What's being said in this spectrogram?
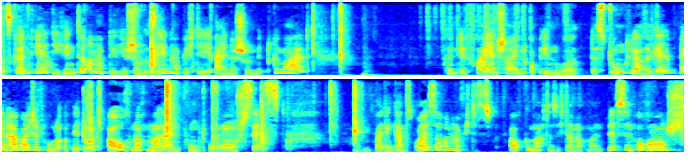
Jetzt könnt ihr die hinteren, habt ihr hier schon gesehen, habe ich die eine schon mitgemalt. Könnt ihr frei entscheiden, ob ihr nur das dunklere Gelb einarbeitet oder ob ihr dort auch nochmal einen Punkt Orange setzt. Ähm, bei den ganz äußeren habe ich das auch gemacht, dass ich da nochmal ein bisschen Orange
